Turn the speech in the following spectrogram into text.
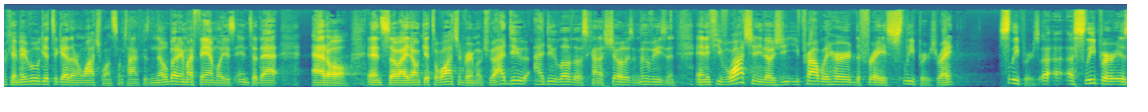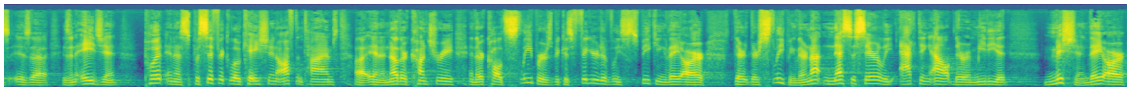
Okay, maybe we'll get together and watch one sometime because nobody in my family is into that at all. And so I don't get to watch them very much. But I do, I do love those kind of shows and movies. And, and if you've watched any of those, you, you probably heard the phrase sleepers, right? Sleepers. A, a sleeper is, is, a, is an agent put in a specific location, oftentimes uh, in another country, and they're called sleepers because, figuratively speaking, they are they're, they're sleeping. They're not necessarily acting out their immediate mission. They are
